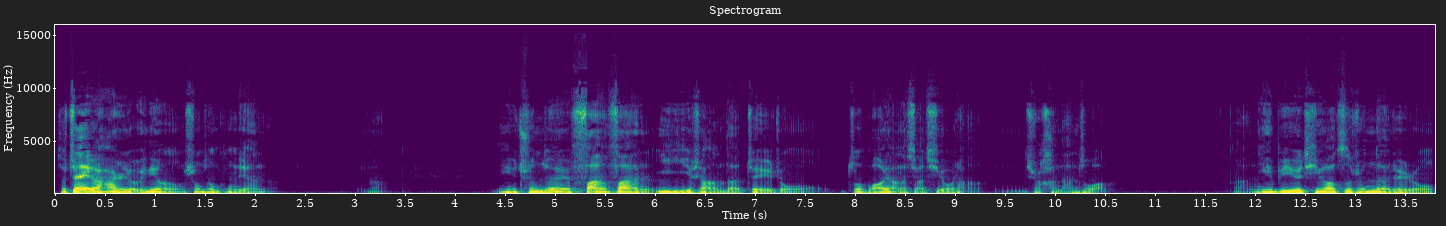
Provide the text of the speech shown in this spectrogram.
所以这个还是有一定生存空间的啊。你纯粹泛泛意义上的这种做保养的小汽油厂是很难做了啊。你必须提高自身的这种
